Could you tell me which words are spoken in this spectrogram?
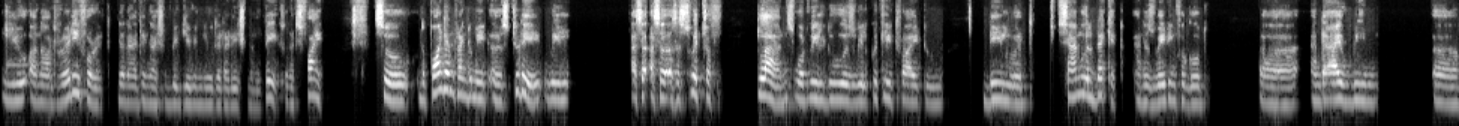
you are not ready for it, then I think I should be giving you that additional day. So that's fine. So the point I'm trying to make is today we'll, as a, as a, as a switch of plans, what we'll do is we'll quickly try to deal with Samuel Beckett and his Waiting for Godot. Uh, and I've been, uh,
